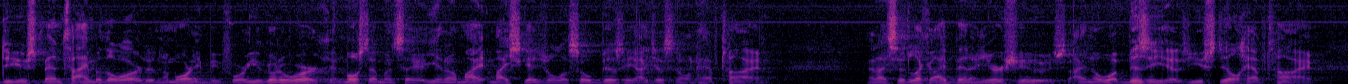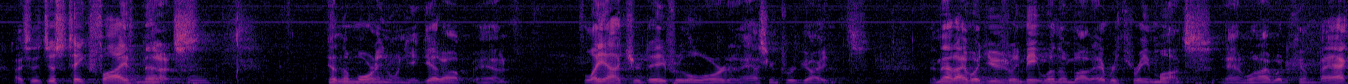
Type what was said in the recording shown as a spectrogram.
do you spend time with the Lord in the morning before you go to work? And most of them would say, you know, my, my schedule is so busy, I just don't have time. And I said, look, I've been in your shoes. I know what busy is. You still have time. I said, just take five minutes mm. in the morning when you get up and lay out your day for the Lord and ask Him for guidance. And then I would usually meet with them about every three months. And when I would come back,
